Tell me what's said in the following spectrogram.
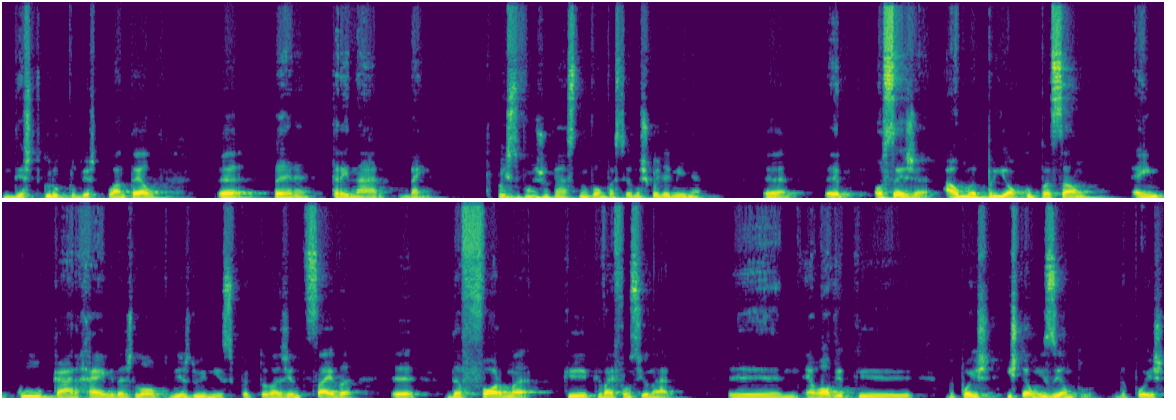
deste grupo, deste plantel, uh, para treinar bem. Depois, se vão jogar, se não vão, vai ser uma escolha minha. Uh, uh, ou seja, há uma preocupação em colocar regras logo desde o início, para que toda a gente saiba da forma que, que vai funcionar. é óbvio que depois, isto é um exemplo, depois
